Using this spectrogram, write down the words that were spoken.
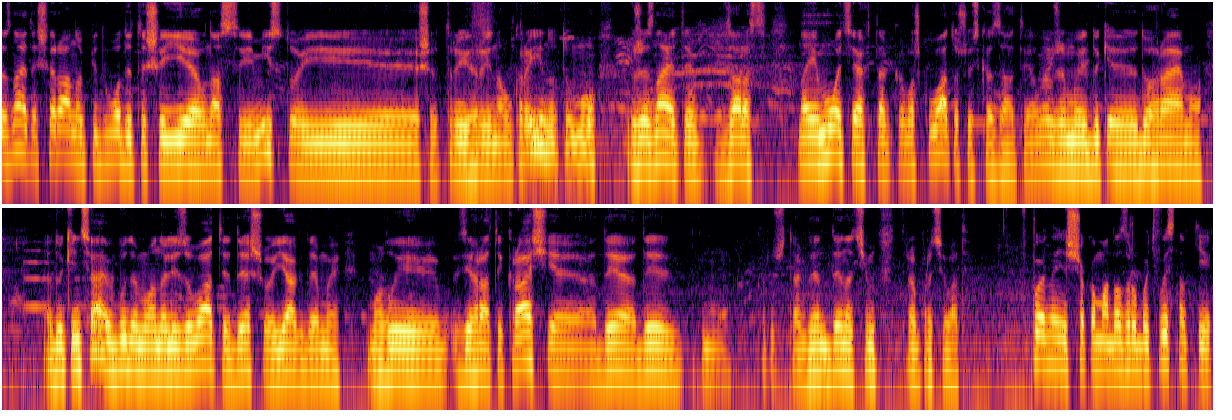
е, знаєте, ще рано підводити, ще є у нас і місто, і ще три гри на Україну. Тому вже знаєте, зараз на емоціях так важкувато щось казати, але вже ми дограємо до кінця і будемо аналізувати, де що, як, де ми могли зіграти краще, де, де, ну, коротше так, де, де над чим треба працювати. Впевнені, що команда зробить висновки.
